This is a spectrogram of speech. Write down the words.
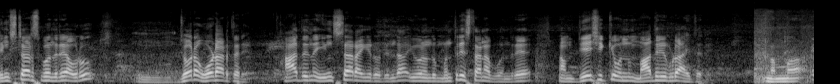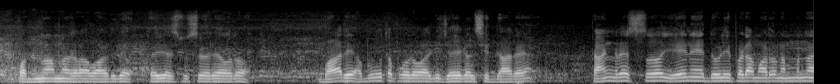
ಯಂಗ್ಸ್ಟಾರ್ಸ್ ಬಂದರೆ ಅವರು ಜೋರಾಗಿ ಜೋರ ಓಡಾಡ್ತಾರೆ. ಆದ್ದರಿಂದ ಯಂಗ್ಸ್ಟಾರ್ ಆಗಿರೋದ್ರಿಂದ ಇವರೊಂದು ಮಂತ್ರಿ ಸ್ಥಾನ ಬಂದರೆ ನಮ್ಮ ದೇಶಕ್ಕೆ ಒಂದು ಮಾದರಿ ಕೂಡ ಆಯ್ತದೆ. ನಮ್ಮ ಪದ್ಮನಾಭ ನಗರ ವಾರ್ಡ್ಗೆ ತೇಜಸ್ವಿ ಸೂರ್ಯ ಅವರು ಭಾರಿ ಅಭೂತಪೂರ್ವವಾಗಿ ಜಯಗಳಿಸಿದ್ದಾರೆ ಕಾಂಗ್ರೆಸ್ ಏನೇ ಧೂಳಿಪಡ ಮಾಡೋ ನಮ್ಮನ್ನು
